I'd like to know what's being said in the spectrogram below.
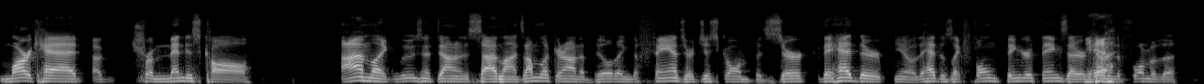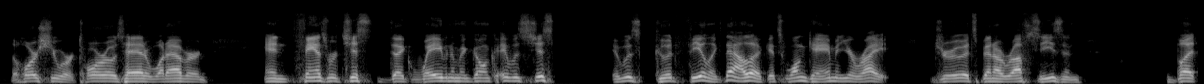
Mark had a tremendous call I'm like losing it down on the sidelines. I'm looking around the building. The fans are just going berserk. They had their, you know, they had those like foam finger things that are yeah. kind of in the form of the the horseshoe or Toro's head or whatever. And and fans were just like waving them and going. It was just, it was good feelings. Now look, it's one game, and you're right, Drew. It's been a rough season, but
